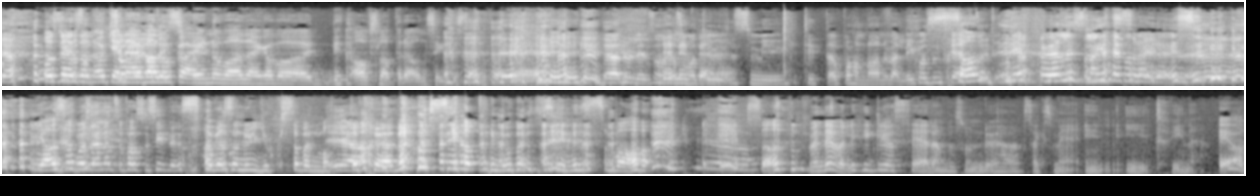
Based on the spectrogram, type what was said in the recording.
Ja. Og så er det sånn, ok, nei, jeg bare lukker øynene og bare tenker på ditt avslappede ansikt istedenfor Ja, du blir sånn Det er som at du smugtitter på han og han er veldig konsentrert. Sant? Det føles Så lenge litt sånn der- Ja, så? Akkurat som du jukser på en matteprøve og ser på noen sine svar. Sånn. Men det er veldig hyggelig å se den personen du har sex med, inn i trynet. Ja.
